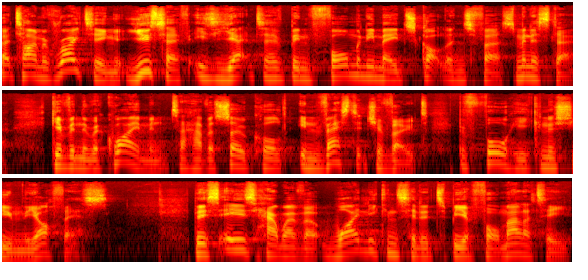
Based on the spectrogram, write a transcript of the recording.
At time of writing, Yousaf is yet to have been formally made Scotland's First Minister, given the requirement to have a so called investiture vote before he can assume the office. This is, however, widely considered to be a formality,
